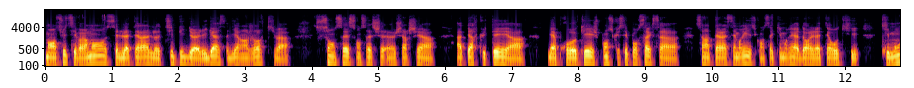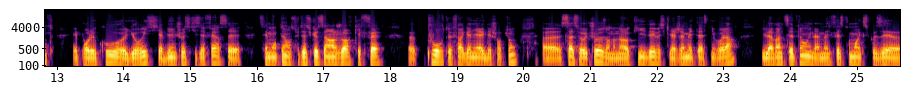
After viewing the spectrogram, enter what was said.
Mais ensuite, c'est vraiment c'est le latéral typique de la Liga, c'est-à-dire un joueur qui va sans cesse, sans cesse chercher à, à percuter et à, et à provoquer. Et je pense que c'est pour ça que ça, ça intéresse Emery, parce qu'on sait qu'Emery adore les latéraux qui, qui montent. Et pour le coup, euh, Yoris, s'il y a bien une chose qu'il sait faire, c'est monter. Ensuite, est-ce que c'est un joueur qui est fait euh, pour te faire gagner avec des champions? Euh, Ça, c'est autre chose. On n'en a aucune idée parce qu'il n'a jamais été à ce niveau-là. Il a 27 ans, il a manifestement explosé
